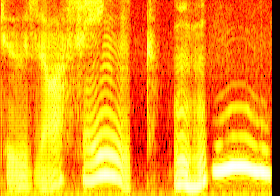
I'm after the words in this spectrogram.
to the sink. Mm-hmm. Ooh.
